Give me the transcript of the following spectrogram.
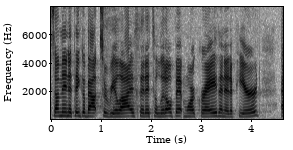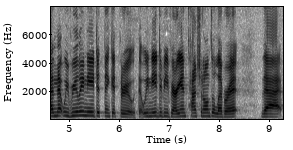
something to think about to realize that it's a little bit more gray than it appeared and that we really need to think it through, that we need to be very intentional and deliberate, that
